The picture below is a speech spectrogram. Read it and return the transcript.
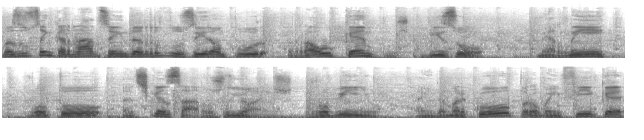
mas os encarnados ainda reduziram por Raul Campos, que visou. Merlin voltou a descansar os Leões. Robinho ainda marcou para o Benfica,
